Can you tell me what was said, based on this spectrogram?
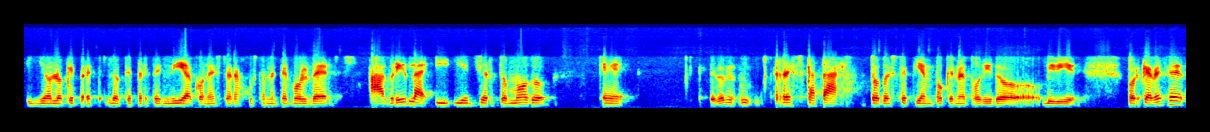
y yo lo que, lo que pretendía con esto era justamente volver a abrirla y, en cierto modo eh, rescatar todo este tiempo que no he podido vivir, porque a veces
